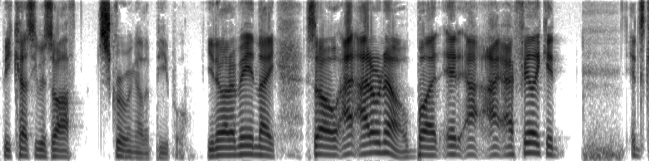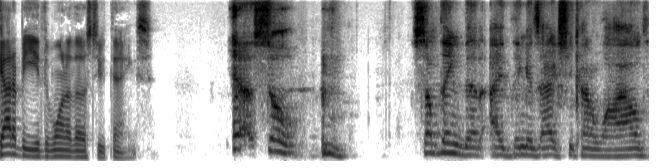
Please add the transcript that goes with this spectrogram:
because he was off screwing other people. You know what I mean? Like, so I, I don't know, but it I, I feel like it it's got to be either one of those two things. Yeah. So something that I think is actually kind of wild,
